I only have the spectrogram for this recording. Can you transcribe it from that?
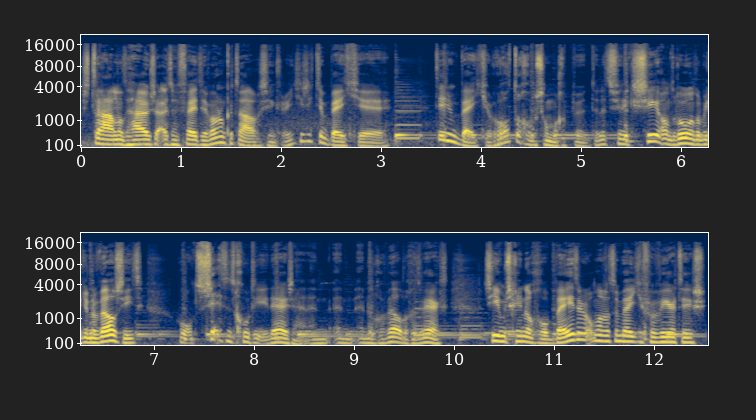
stralend huis uit een VT woningcatalogus in krijgt. Je ziet een beetje, Het is een beetje rottig op sommige punten. En dat vind ik zeer ontroerend, omdat je nog wel ziet hoe ontzettend goed die ideeën zijn en, en, en hoe geweldig het werkt. Dat zie je misschien nog wel beter, omdat het een beetje verweerd is,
